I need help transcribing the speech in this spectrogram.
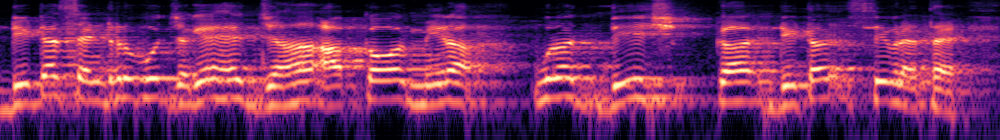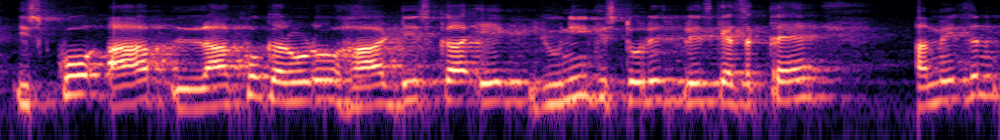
डेटा सेंटर वो जगह है जहाँ आपका और मेरा पूरा देश का डेटा सेव रहता है। इसको आप लाखों करोड़ों हार्ड डिस्क का एक यूनिक स्टोरेज प्लेस कह सकते हैं। Amazon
